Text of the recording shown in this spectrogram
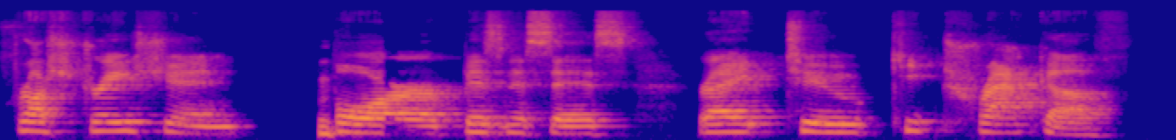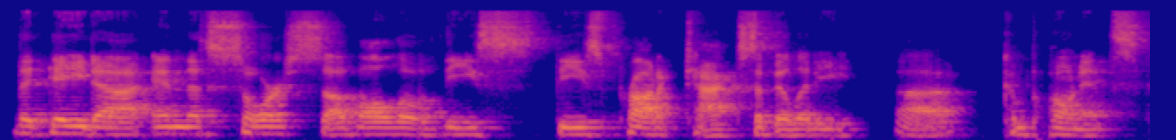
frustration for businesses right to keep track of the data and the source of all of these these product taxability uh, components.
